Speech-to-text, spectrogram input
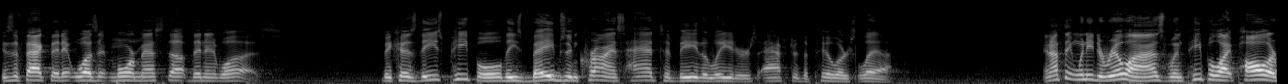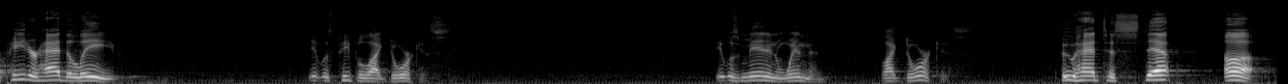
Is the fact that it wasn't more messed up than it was. Because these people, these babes in Christ, had to be the leaders after the pillars left. And I think we need to realize when people like Paul or Peter had to leave, it was people like Dorcas. It was men and women like Dorcas who had to step up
